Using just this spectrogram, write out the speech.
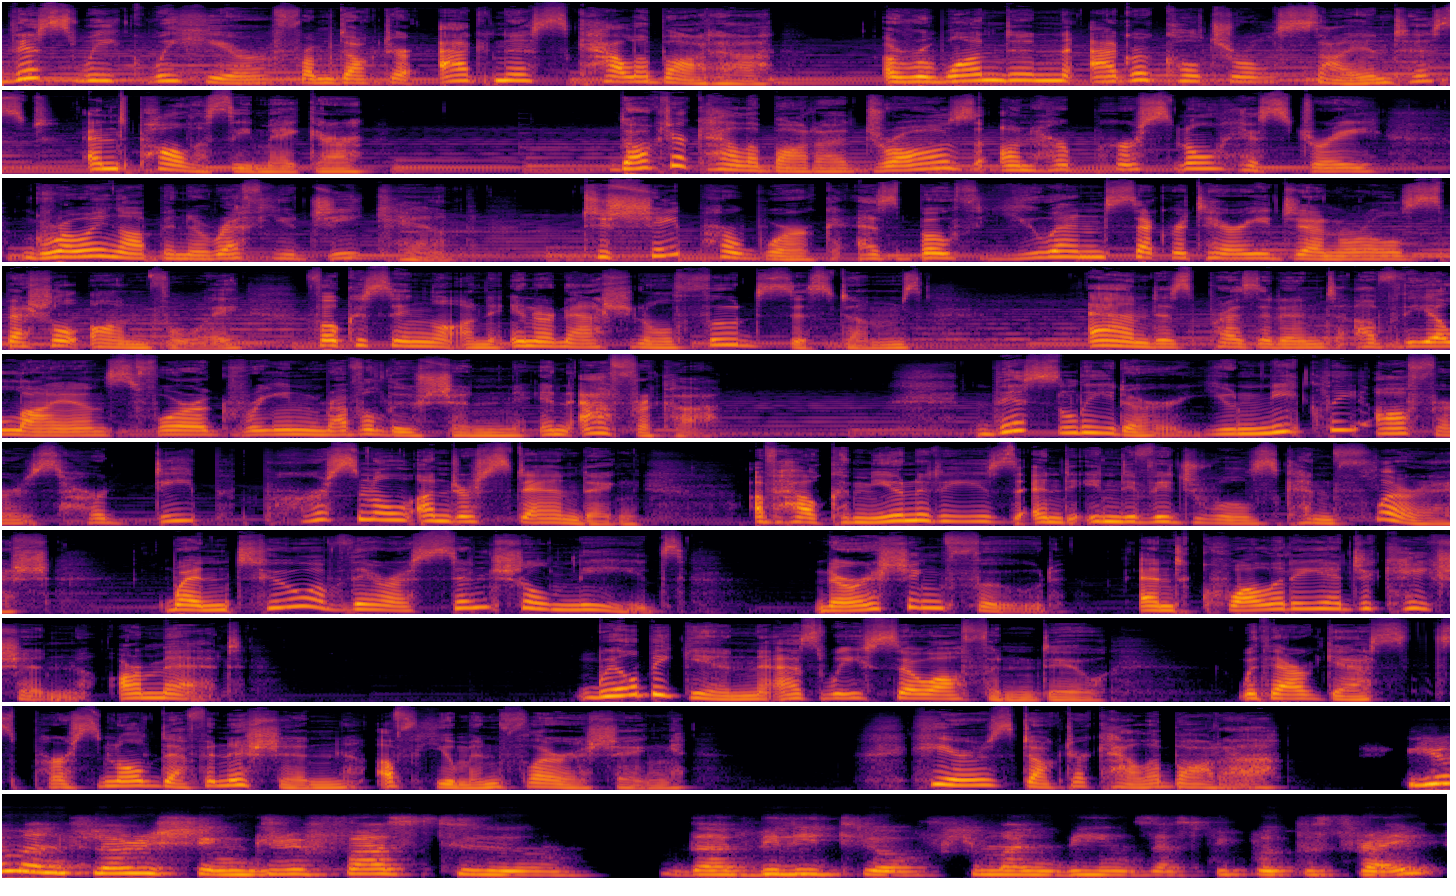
This week, we hear from Dr. Agnes Kalibata, a Rwandan agricultural scientist and policymaker. Dr. Kalibata draws on her personal history growing up in a refugee camp to shape her work as both UN Secretary General's Special Envoy, focusing on international food systems, and as president of the Alliance for a Green Revolution in Africa. This leader uniquely offers her deep personal understanding of how communities and individuals can flourish when two of their essential needs, nourishing food and quality education, are met. We'll begin, as we so often do, with our guest's personal definition of human flourishing. Here's Dr. Kalibata. Human flourishing refers to the ability of human beings as people to thrive,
